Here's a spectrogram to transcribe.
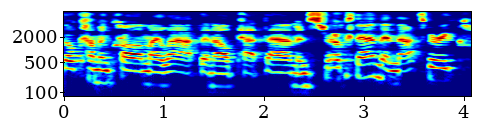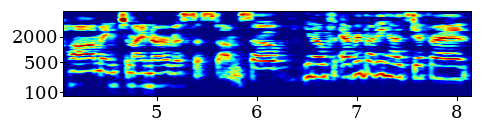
they'll come and crawl on my lap and I'll pet them and stroke them. And that's very calming to my nervous system. So, you know, everybody has different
